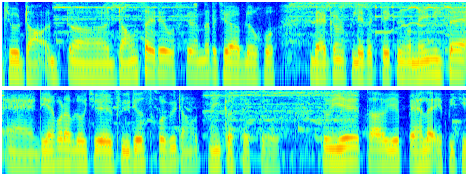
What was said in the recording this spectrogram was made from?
जो डाउन साइड है, उसके अंदर जो है आप लोगों को बैकग्राउंड प्लेबैक देखने को नहीं मिलता है। एंड यहाँ पर आप लोग जो है वीडियोज़ को भी डाउनलोड नहीं कर सकते हो। तो ये था, ये पहला ए पी के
